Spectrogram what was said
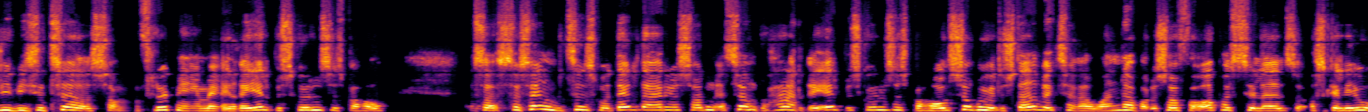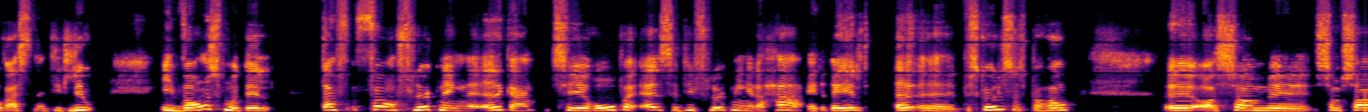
blive visiteret som flygtninge med et reelt beskyttelsesbehov. Altså, så Socialdemokratiets model, der er det jo sådan, at selvom du har et reelt beskyttelsesbehov, så ryger du stadigvæk til Rwanda, hvor du så får opholdstilladelse og skal leve resten af dit liv. I vores model, der får flygtningene adgang til Europa, altså de flygtninge, der har et reelt øh, øh beskyttelsesbehov, øh, og som, øh, som så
